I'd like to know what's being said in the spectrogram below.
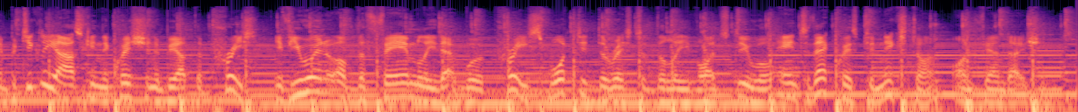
and particularly asking the question about the priest. If you weren't of the family that were priests, what did the rest of the Levites do? We'll answer that question next time on Foundations.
